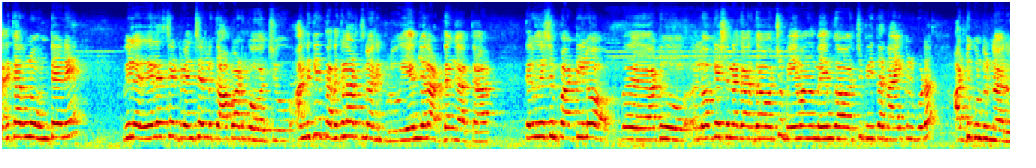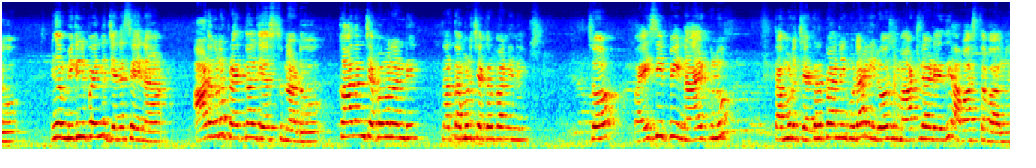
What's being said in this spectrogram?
అధికారంలో ఉంటేనే వీళ్ళ రియల్ ఎస్టేట్ వెంచర్లు కాపాడుకోవచ్చు. అందుకే తనకలాడుతున్నారు ఇప్పుడు. ఏం చేయాలో అర్థం కాక. తెలుగుదేశం పార్టీలో అటు లోకేష్ అన్న గారు కావచ్చు మేము మేము కావచ్చు మిగతా నాయకులు కూడా అడ్డుకుంటున్నారు. ఇంకా మిగిలిపోయింది జనసేన. ఆడ కూడా ప్రయత్నాలు చేస్తున్నాడు. కాదని చెప్పమనండి నా తమ్ముడు చక్రపాణిని. సో వైసీపీ నాయకులు తమ్ముడు చక్రపాణి కూడా ఈరోజు మాట్లాడేది అవాస్తవాలు.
